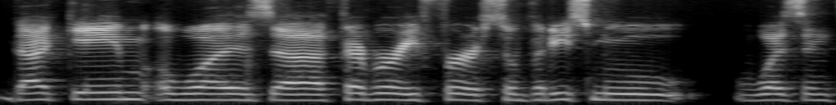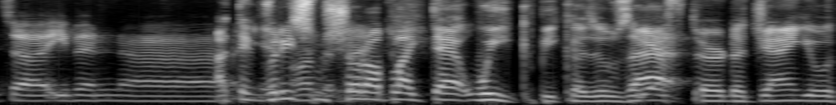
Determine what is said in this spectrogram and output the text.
That game was uh February 1st, so Veríssimo wasn't uh, even uh I think in- on Veríssimo showed up like that week because it was Yeah. after the January.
